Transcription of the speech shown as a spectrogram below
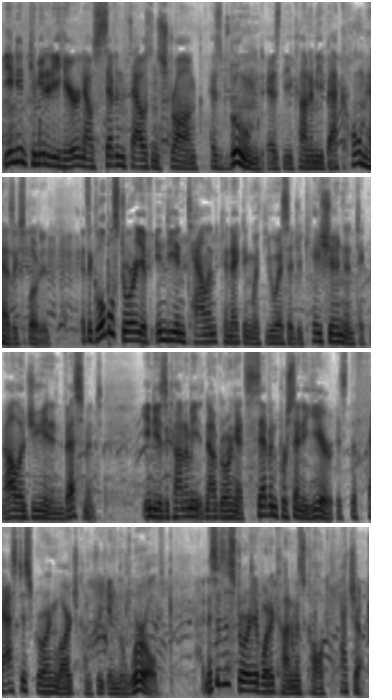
The Indian community here, now 7,000 strong, has boomed as the economy back home has exploded. It's a global story of Indian talent connecting with U.S. education and technology and investment. India's economy is now growing at 7% a year. It's the fastest growing large country in the world. And this is a story of what economists call catch up,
